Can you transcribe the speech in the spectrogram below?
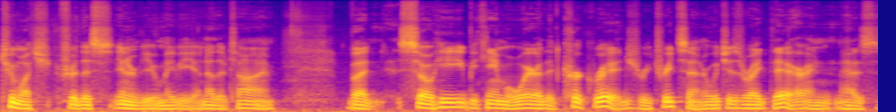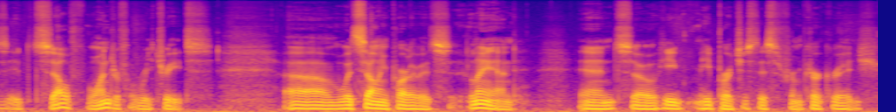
too much for this interview. Maybe another time. But so he became aware that Kirkridge Retreat Center, which is right there and has itself wonderful retreats, uh, was selling part of its land, and so he he purchased this from Kirkridge.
